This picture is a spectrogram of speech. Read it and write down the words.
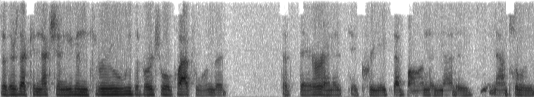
So there's that connection even through the virtual platform that that's there and it, it creates that bond and that is an absolute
